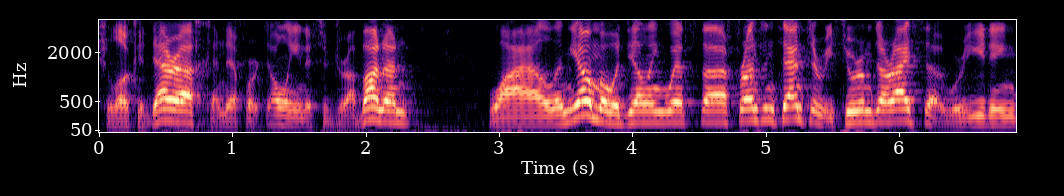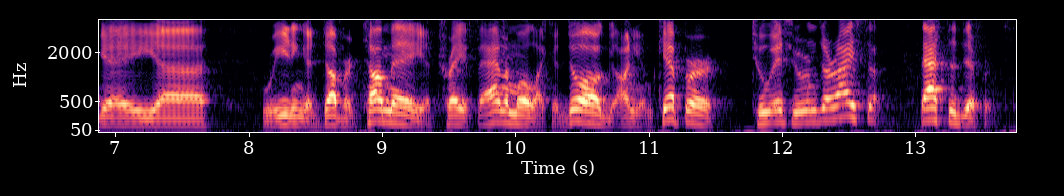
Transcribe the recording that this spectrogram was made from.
Shalok Derech, and therefore it's only an Isser Drabanan. While in Yoma we're dealing with uh, front and center, Isurim Daraisa. We're eating a uh, we're eating a davar tame, a treif animal like a dog on Yom Kippur, two Isurim Daraisa. That's the difference.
